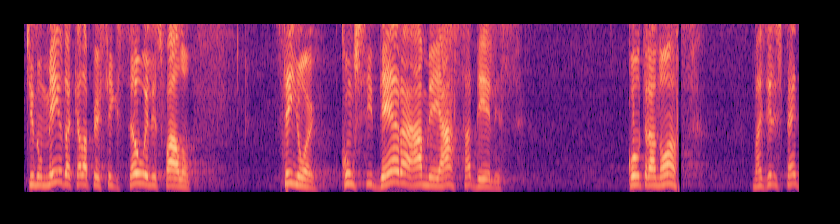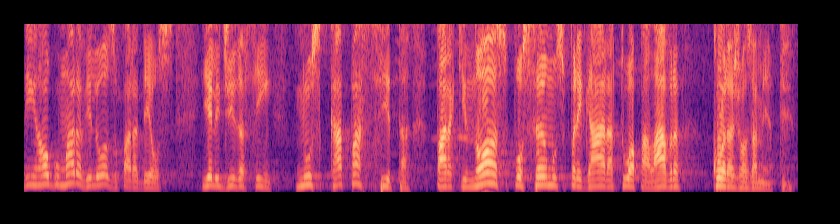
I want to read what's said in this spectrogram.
que no meio daquela perseguição, eles falam: Senhor, considera a ameaça deles contra nós. Mas eles pedem algo maravilhoso para Deus. E ele diz assim: nos capacita para que nós possamos pregar a tua palavra corajosamente.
